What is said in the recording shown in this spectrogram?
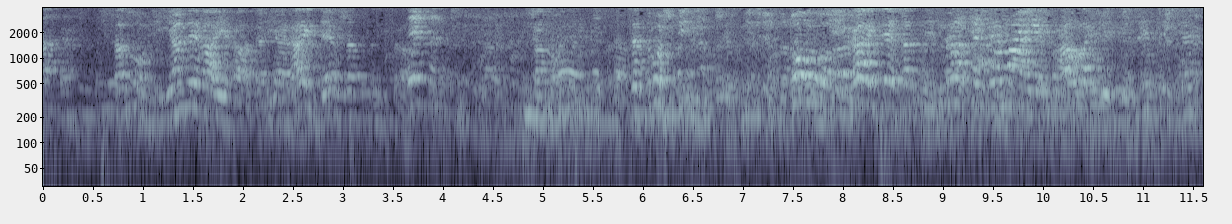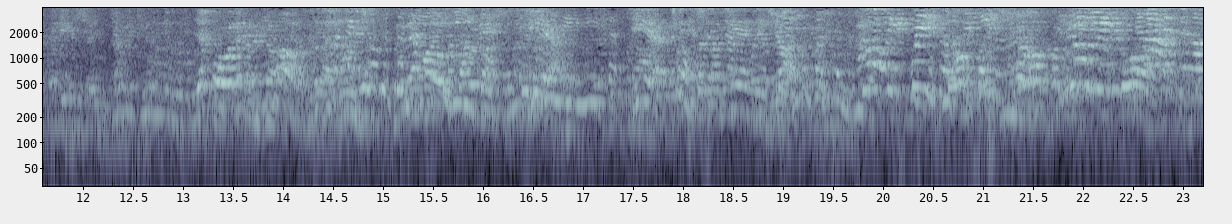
рада. шановні, я не райрада, я райдержадміністрація. Де ж Шановні, це трошки інше. Тому райдержадміністрація не має права відмінити це рішення. Якого не приймали? Спочатку. Хто? Люди на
